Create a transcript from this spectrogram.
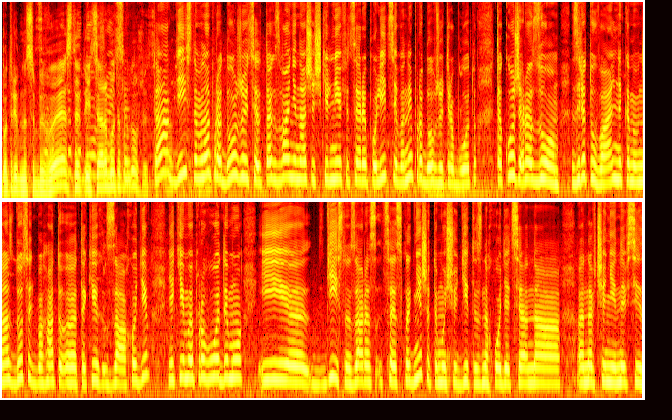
потрібно себе вести, і ця робота продовжується. Так, дійсно, вона продовжується. Так звані наші шкільні офіцери поліції вони продовжують роботу. Також разом з рятувальниками в нас досить багато е, таких заходів, які ми проводимо. І е, дійсно зараз це складніше, тому що діти знаходяться на е, навчанні не всі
